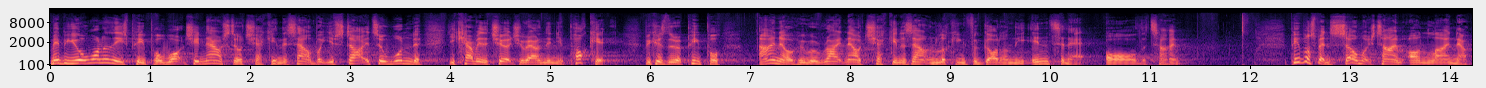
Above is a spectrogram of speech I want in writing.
Maybe you're one of these people watching now, still checking this out, but you've started to wonder. You carry the church around in your pocket because there are people I know who are right now checking us out and looking for God on the internet all the time. People spend so much time online now.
